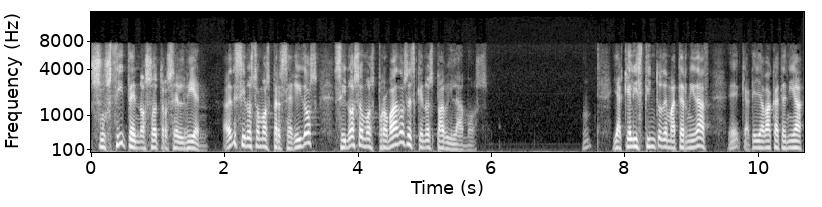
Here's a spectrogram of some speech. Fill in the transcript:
suscite en nosotros el bien. A veces si no somos perseguidos, si no somos probados, es que no espabilamos. Y aquel instinto de maternidad ¿eh? que aquella vaca tenía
